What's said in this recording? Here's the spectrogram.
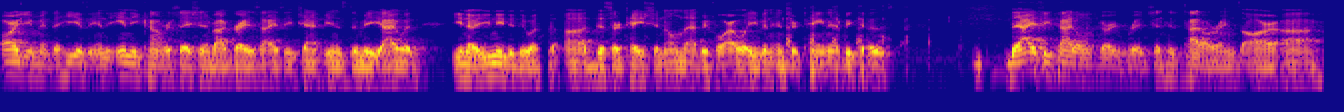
argument that he is in any conversation about greatest IC champions to me, I would. You know, you need to do a, a dissertation on that before I will even entertain it because the IC title is very rich and his title reigns are uh,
